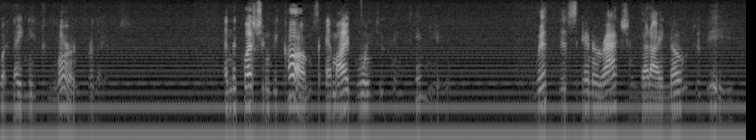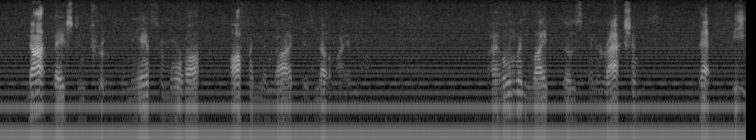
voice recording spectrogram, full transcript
what they need to learn for theirs. And the question becomes, am I going to continue with this interaction that I know to be not based in truth? And the answer more often than not is no, I am not. I only like those interactions that feed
